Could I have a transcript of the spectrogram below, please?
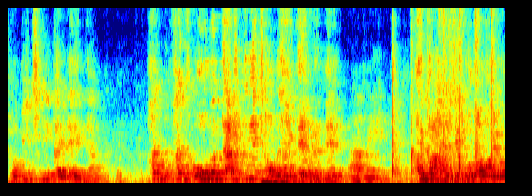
저 미친 인간이다 있냐. 한, 한 5분 딱 있더니 정상이 돼버렸네. 아멘. 아이고 아저씨 고마워요.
